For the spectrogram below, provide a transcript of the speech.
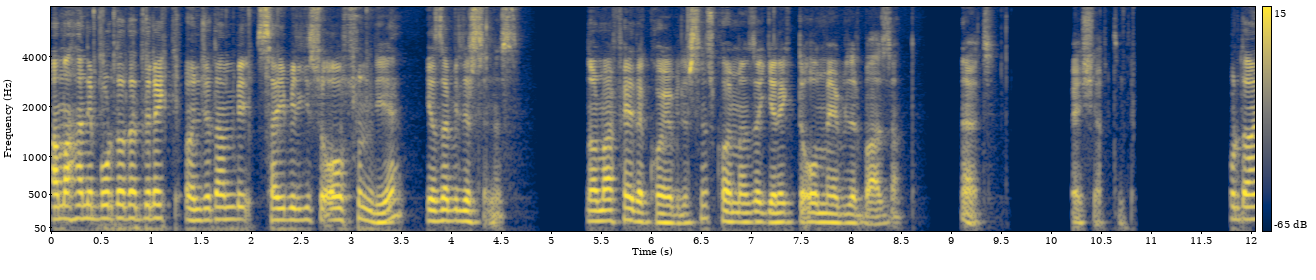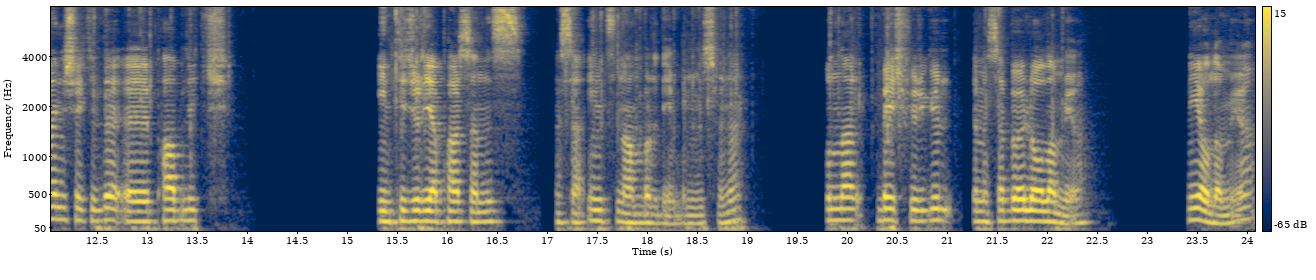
Ama hani burada da direkt önceden bir sayı bilgisi olsun diye yazabilirsiniz. Normal f de koyabilirsiniz. Koymanıza gerek de olmayabilir bazen. Evet. 5 yaptım. Burada aynı şekilde e, public integer yaparsanız mesela int number diyeyim bunun ismine. Bunlar 5 virgül mesela böyle olamıyor. Niye olamıyor?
